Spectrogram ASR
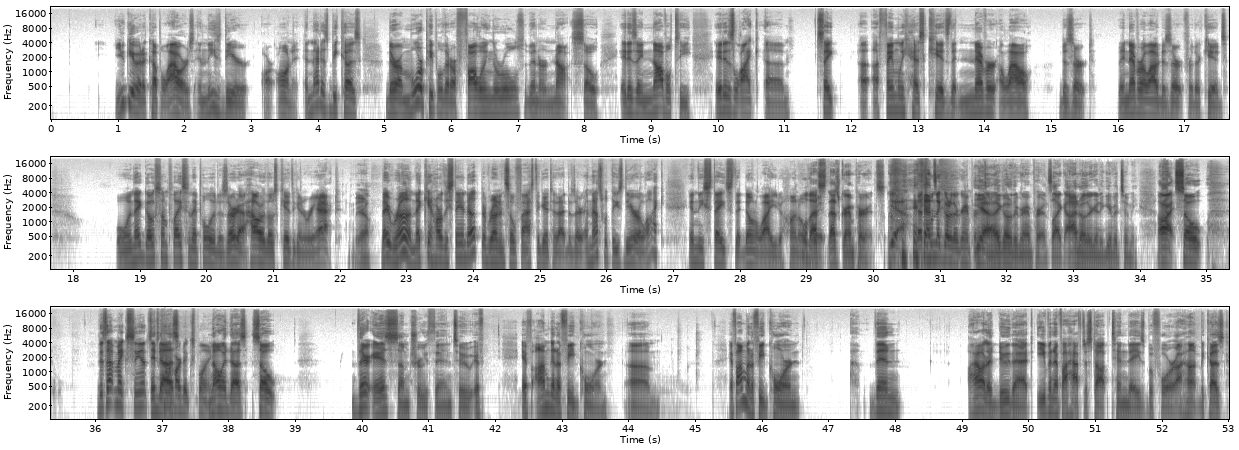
you give it a couple hours, and these deer are on it. And that is because there are more people that are following the rules than are not. So it is a novelty. It is like, um, say, a, a family has kids that never allow dessert. They never allow dessert for their kids. Well, when they go someplace and they pull a dessert out, how are those kids going to react? Yeah. They run. They can't hardly stand up. They're running so fast to get to that dessert, and that's what these deer are like in these states that don't allow you to hunt Well, over that's it. that's grandparents. Yeah, that's, when they go to their grandparents. Yeah, they go to their grandparents. Like I know they're going to give it to me. All right, so Does that make sense? it it's does. kind of hard to explain. No, it does. So there is some truth in to if if I'm going to feed corn, um, if I'm going to feed corn, then I ought to do that even if I have to stop 10 days before I hunt because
